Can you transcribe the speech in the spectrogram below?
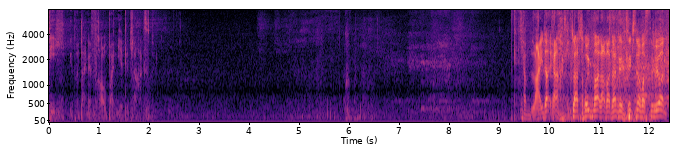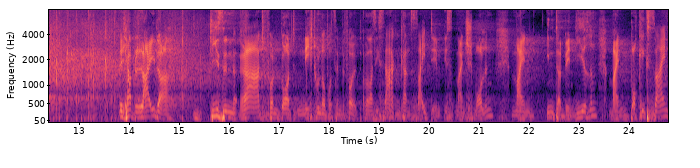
dich über deine Frau bei mir beklagst. Ich habe leider, ja, ich klatsch ruhig mal, aber dann kriegst du noch was zu hören. Ich habe leider diesen Rat von Gott nicht 100% befolgt. Aber was ich sagen kann seitdem ist mein Schmollen, mein Intervenieren, mein Bockigsein,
